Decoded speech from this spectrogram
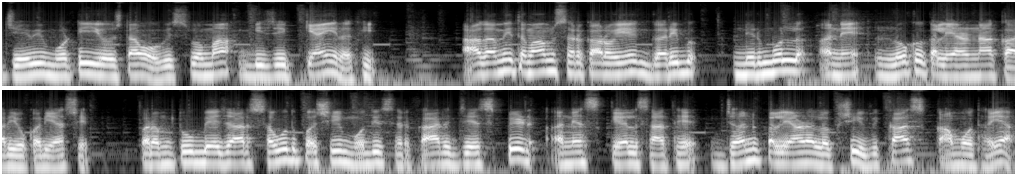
જેવી મોટી યોજનાઓ વિશ્વમાં બીજે ક્યાંય નથી. આગામી તમામ સરકારોએ ગરીબ, નિર્મૂલ અને લોકકલ્યાણના કાર્યો કર્યા છે. પરંતુ બે હજાર ચૌદ પછી મોદી સરકાર જે સ્પીડ અને સ્કેલ સાથે જનકલ્યાણલક્ષી વિકાસ કામો થયા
